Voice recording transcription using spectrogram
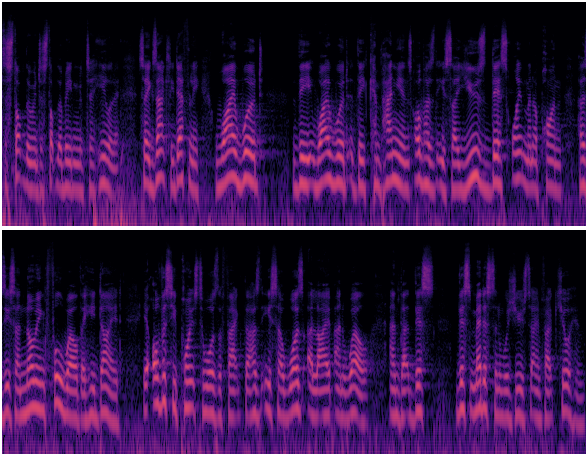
to stop the wound, to stop the bleeding, to heal it. So exactly, definitely, why would the why would the companions of Hazrat Isa use this ointment upon Hazrat Isa, knowing full well that he died? It obviously points towards the fact that Hazrat Isa was alive and well, and that this this medicine was used to in fact cure him.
